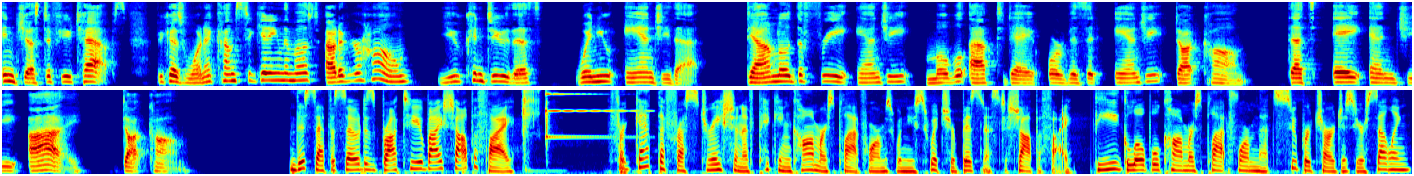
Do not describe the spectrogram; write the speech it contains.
in just a few taps. Because when it comes to getting the most out of your home, you can do this when you Angi that. Download the free Angi mobile app today or visit Angi.com. That's A-N-G-I dot com. This episode is brought to you by Shopify. Forget the frustration of picking commerce platforms when you switch your business to Shopify, the global commerce platform that supercharges your selling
